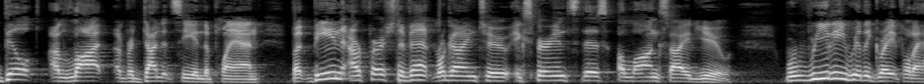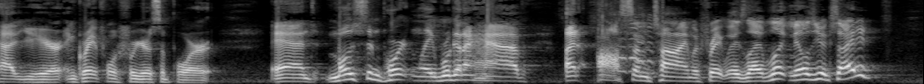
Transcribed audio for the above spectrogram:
built a lot of redundancy in the plan. But being our first event, we're going to experience this alongside you. We're really, really grateful to have you here and grateful for your support. And most importantly, we're going to have an awesome time with FreightWaves Live. Look, Mills, you excited?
